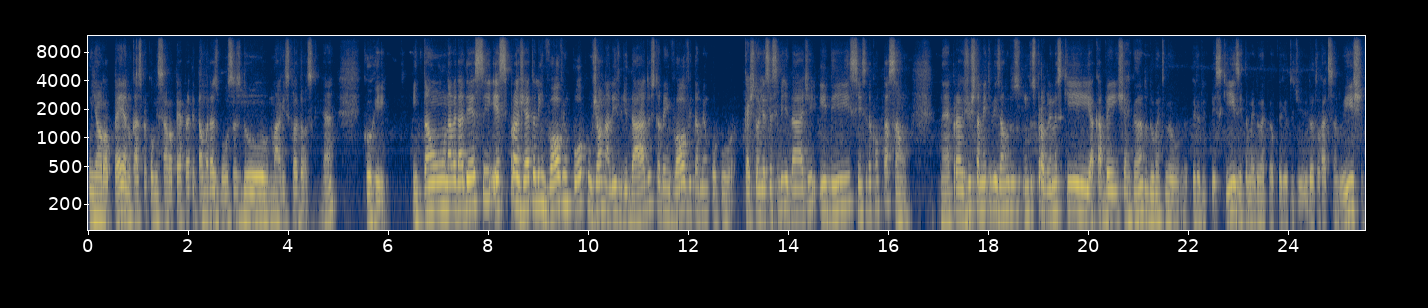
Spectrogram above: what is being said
União Europeia, no caso para a Comissão Europeia, para tentar uma das bolsas do Maris Sklodowski, né. Então, na verdade, esse, esse projeto ele envolve um pouco o jornalismo de dados, também envolve também um pouco questões de acessibilidade e de ciência da computação, né, para justamente visar um dos, um dos problemas que acabei enxergando durante meu, meu período de pesquisa e também durante meu período de doutorado de sanduíche,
